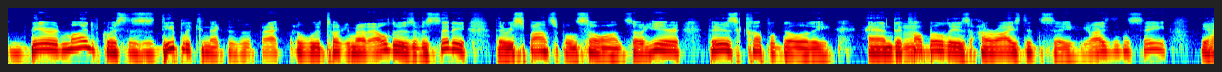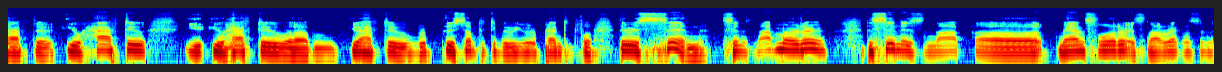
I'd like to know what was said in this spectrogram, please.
bear in mind, of course, this is deeply connected to the fact that we're talking about elders of a city. They're responsible and so on. So here there is culpability, and the culpability is our eyes didn't see. Your eyes didn't see. You have to. You have to. You you have to. Um, you have to. re- There's something to be repented for. There is sin. Sin is not murder. The sin is not uh, manslaughter. It's not reckless, sin,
